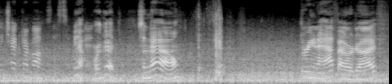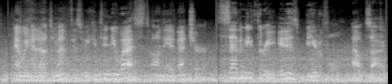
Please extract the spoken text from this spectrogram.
We checked our boxes. So we're yeah, good. we're good. So now, three and a half hour drive, and we head out to Memphis. We continue west on the adventure. 73. It is beautiful outside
